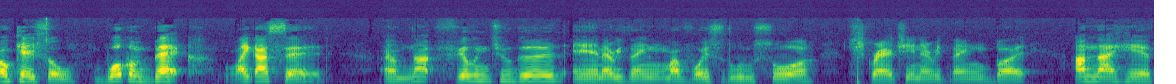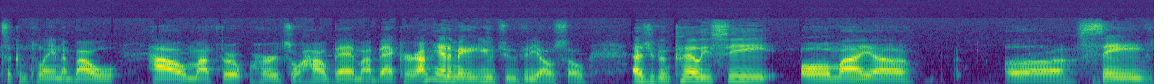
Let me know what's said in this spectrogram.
Okay, so welcome back. Like I said, I'm not feeling too good and everything. My voice is a little sore, scratchy, and everything. But I'm not here to complain about how my throat hurts or how bad my back hurt. I'm here to make a YouTube video. So, as you can clearly see, all my uh, uh, saved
